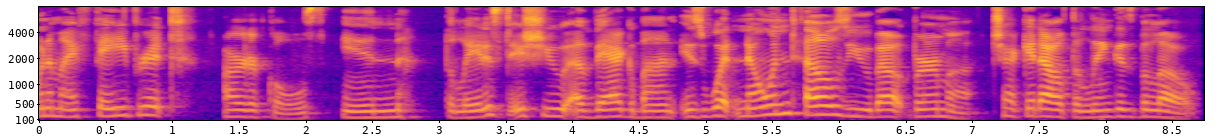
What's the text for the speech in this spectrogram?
One of my favorite articles in the latest issue of Vagabond is what no one tells you about Burma. Check it out, the link is below.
